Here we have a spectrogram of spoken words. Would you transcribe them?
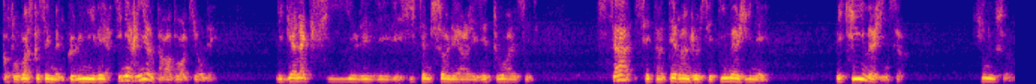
quand on voit ce que c'est même que l'univers, qui n'est rien par rapport à qui on est, les galaxies, les, systèmes solaires, les étoiles, ça, c'est un terrain de jeu, c'est imaginer. Mais qui imagine ça? Qui nous sommes?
